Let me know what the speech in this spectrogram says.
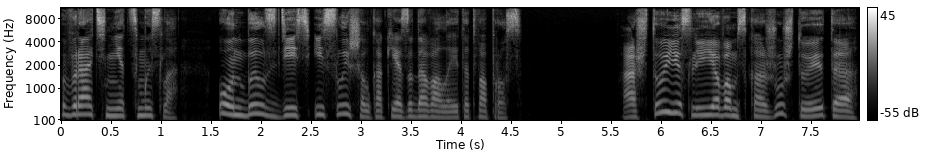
Врать нет смысла. Он был здесь и слышал, как я задавала этот вопрос. «А что, если я вам скажу, что это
